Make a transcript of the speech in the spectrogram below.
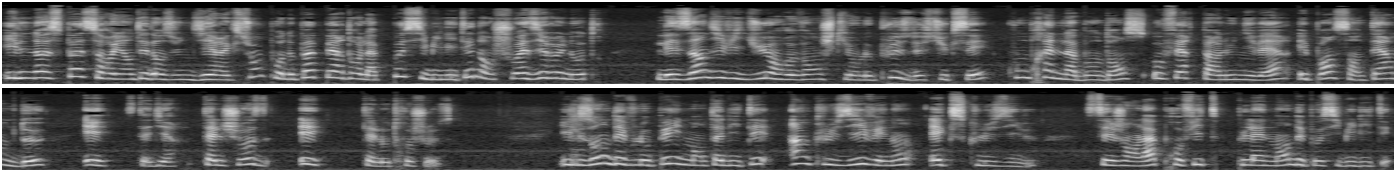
Ils n'osent pas s'orienter dans une direction pour ne pas perdre la possibilité d'en choisir une autre. Les individus en revanche qui ont le plus de succès comprennent l'abondance offerte par l'univers et pensent en termes de et, c'est-à-dire telle chose et telle autre chose. Ils ont développé une mentalité inclusive et non exclusive. Ces gens-là profitent pleinement des possibilités.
